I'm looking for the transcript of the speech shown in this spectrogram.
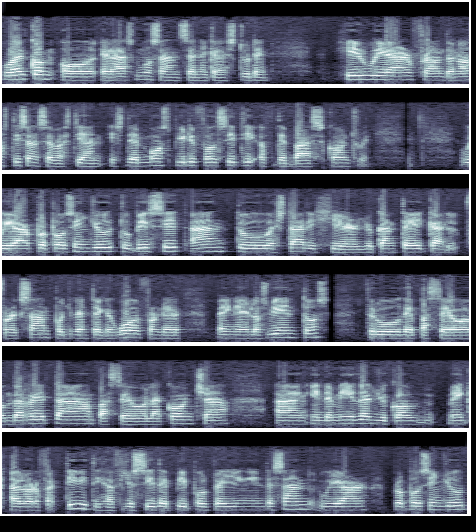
Welcome all Erasmus and Seneca students. Here we are from Donosti San Sebastian. It's the most beautiful city of the Basque country. We are proposing you to visit and to study here. You can take, a, for example, you can take a walk from the Peine de los Vientos through the Paseo Ondarreta, Paseo La Concha, and in the middle you can make a lot of activity. Have you see the people playing in the sand? We are proposing you,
